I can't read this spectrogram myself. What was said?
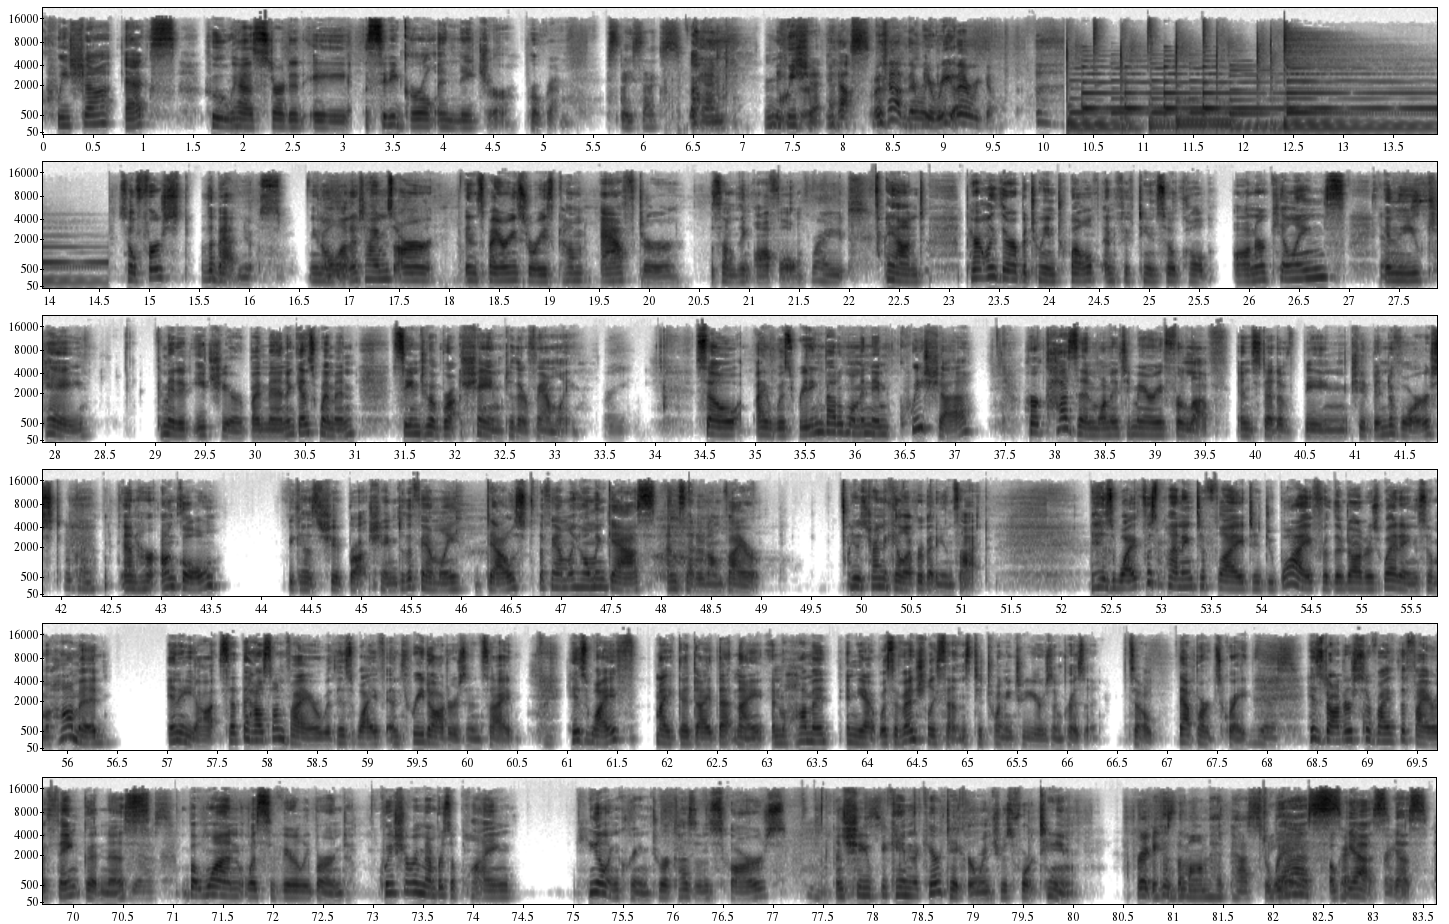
Kwesia X, who has started a City Girl in Nature program. SpaceX and Kwesia Yeah. X. Yeah, there we Here go. we go. There we go. So first, the bad news. You know, a lot oh. of times our inspiring stories come after something awful. Right. And apparently there are between 12 and 15 so-called honor killings in the UK committed each year by men against women seen to have brought shame to their family. Right. So I was reading about a woman named Kwesia. Her cousin wanted to marry for love instead of being, she had been divorced. Okay. And her uncle, because she had brought shame to the family, doused the family home in gas and set it on fire. He was trying to kill everybody inside. His wife was planning to fly to Dubai for their daughter's wedding, so Muhammad, Inayat, set the house on fire with his wife and three daughters inside. His wife, Micah, died that night, and Muhammad, Inayat, was eventually sentenced to 22 years in prison. So that part's great. Yes. His daughters survived the fire, thank goodness. Yes. But one was severely burned. Kwesia remembers applying healing cream to her cousin's scars, hmm. and she became the caretaker when she was 14. Right, because the mom had passed away. Yes. Okay. Yes. right. Yes.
